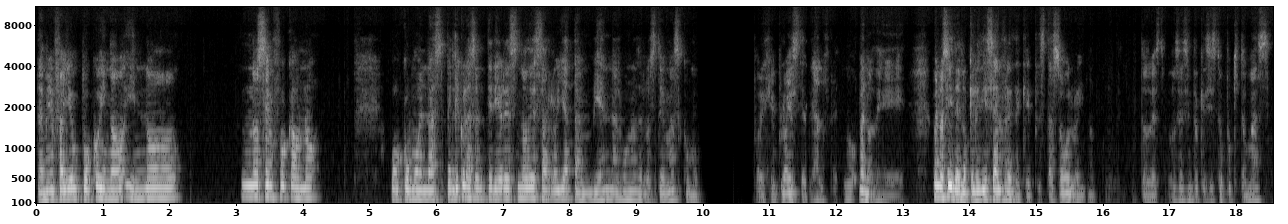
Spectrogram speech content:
también falló un poco y no, y no, no se enfoca o no, o como en las películas anteriores no desarrolla tan bien algunos de los temas como por ejemplo este de Alfred, ¿no? Bueno, de bueno, sí, de lo que le dice Alfred de que pues, está solo y todo esto, no sé, siento que sí está un poquito más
